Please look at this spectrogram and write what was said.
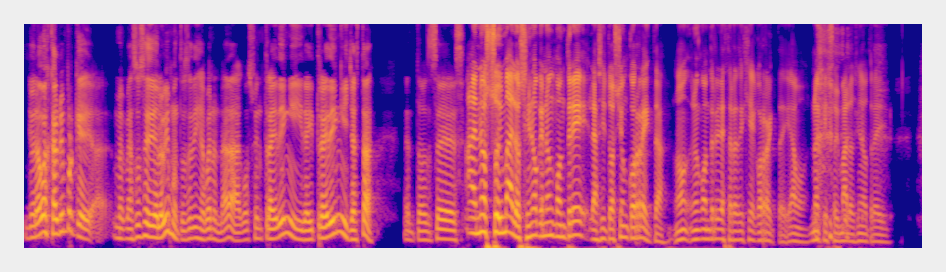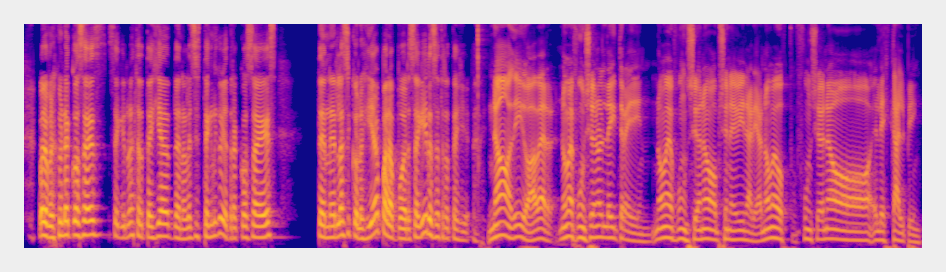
Yo no hago scalping porque ah, me, me ha sucedido lo mismo. Entonces dije, bueno, nada, hago swing trading y day trading y ya está. Entonces, Ah, no soy malo, sino que no encontré la situación correcta. No, no encontré la estrategia correcta, digamos. No es que soy malo haciendo trading. Bueno, pero es que una cosa es seguir una estrategia de análisis técnico y otra cosa es tener la psicología para poder seguir esa estrategia. No, digo, a ver, no me funcionó el day trading, no me funcionó opciones binarias, no me fu- funcionó el scalping.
